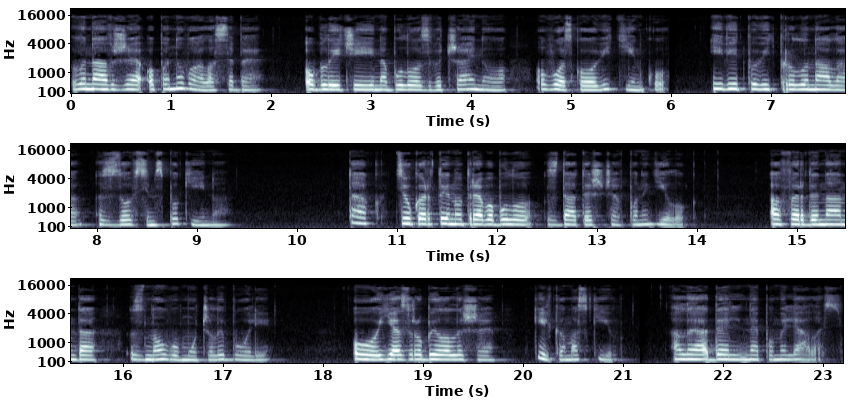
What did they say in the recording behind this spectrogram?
Вона вже опанувала себе, обличчя її набуло звичайного воскового відтінку, і відповідь пролунала зовсім спокійно. Так, цю картину треба було здати ще в понеділок, а Фердинанда знову мучили болі. О, я зробила лише кілька мазків. Але Адель не помилялась.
